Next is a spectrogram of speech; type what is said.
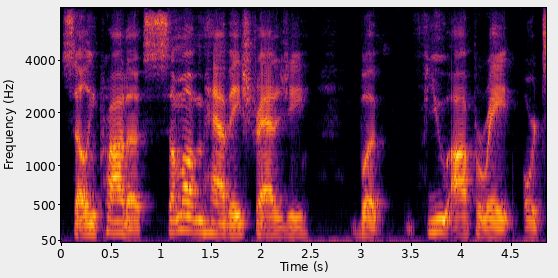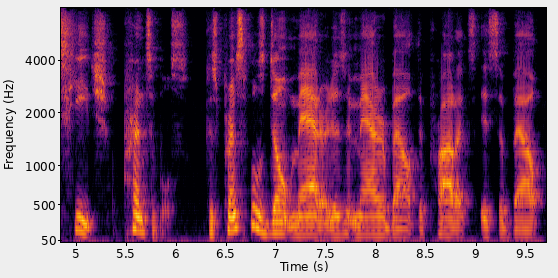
selling products. Some of them have a strategy, but few operate or teach principles because principles don't matter. It doesn't matter about the products. It's about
